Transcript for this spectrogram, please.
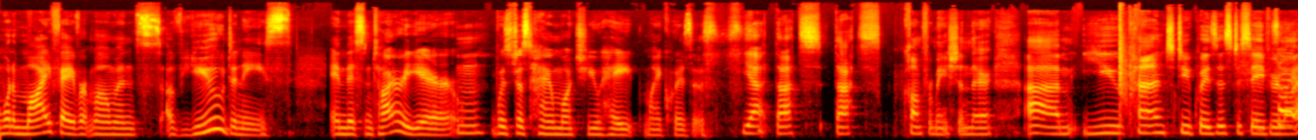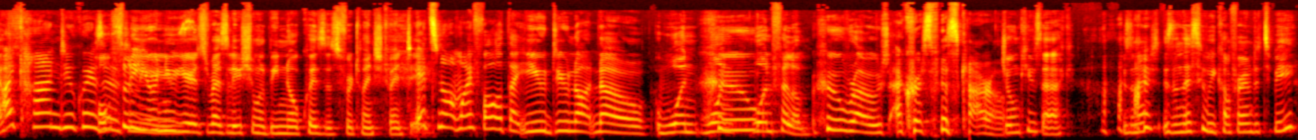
One of my favourite moments of you, Denise, in this entire year Mm. was just how much you hate my quizzes. Yeah, that's that's confirmation there. Um, you can't do quizzes to save your Sorry, life. I can do quizzes. Hopefully, your New Year's resolution will be no quizzes for 2020. It's not my fault that you do not know one who- one one film. who wrote A Christmas Carol. Joan Cusack, isn't it? Isn't this who we confirmed it to be?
